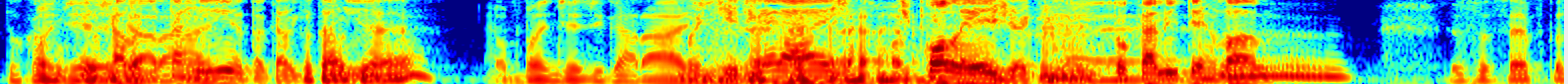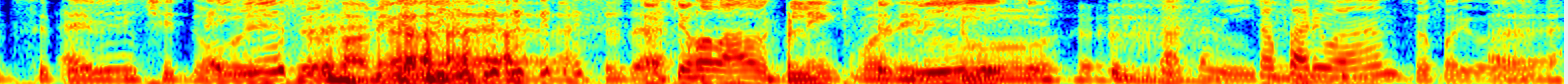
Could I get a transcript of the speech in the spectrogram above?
Tocava? Bandinha de Tocava guitarrinha, tocava Tocava guitarrinha. A bandinha de garagem. Bandinha de garagem, de colégio, aqui, tocar no intervalo. Eu sou dessa época do CPM É isso, 22. é isso. Meus amigos era, tudo É é que rolava. Blink, Money Blink. Exatamente. São Faruan. São Faruan,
